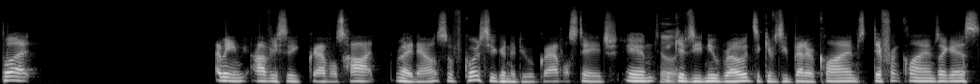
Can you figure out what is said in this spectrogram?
but I mean, obviously, gravel's hot right now, so of course you're going to do a gravel stage, and Totally. it gives you new roads, it gives you better climbs, different climbs, I guess.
